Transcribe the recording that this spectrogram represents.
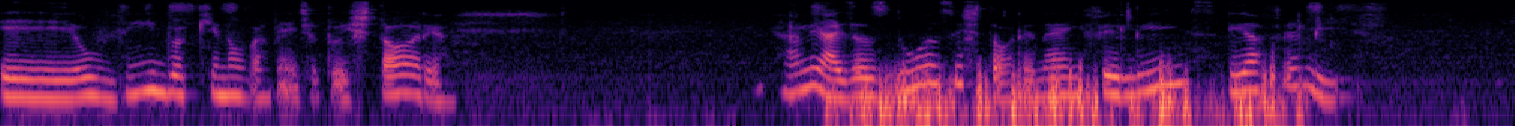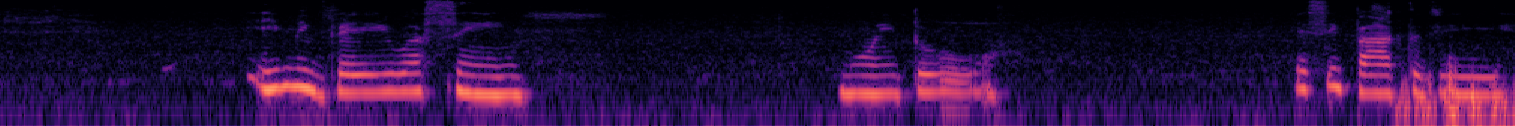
E, ouvindo aqui novamente a tua história, Aliás, as duas histórias, né? Infeliz e a feliz. E me veio assim muito esse impacto de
